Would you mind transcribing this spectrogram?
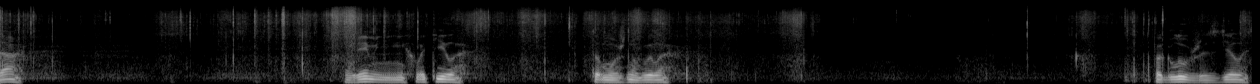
Хита. Времени не хватило. То можно было поглубже сделать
